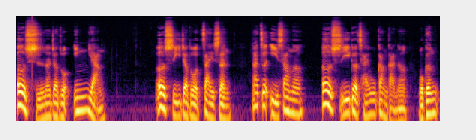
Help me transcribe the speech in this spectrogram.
二十呢叫做阴阳，二十一叫做再生。那这以上呢二十一个财务杠杆呢，我跟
